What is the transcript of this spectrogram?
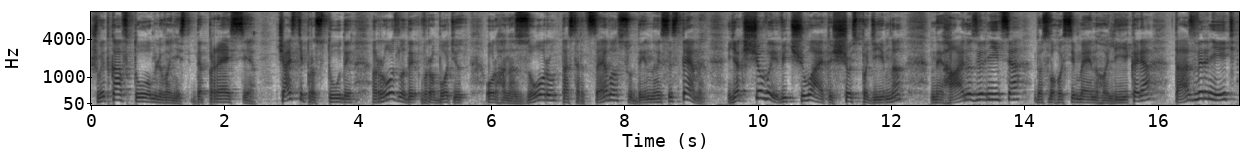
швидка втомлюваність, депресія, часті простуди, розлади в роботі органа зору та серцево-судинної системи. Якщо ви відчуваєте щось подібне, негайно зверніться до свого сімейного лікаря та зверніть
